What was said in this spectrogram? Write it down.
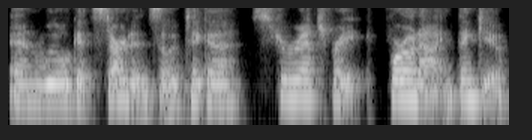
and we'll get started. So take a stretch break, 409. Thank you.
